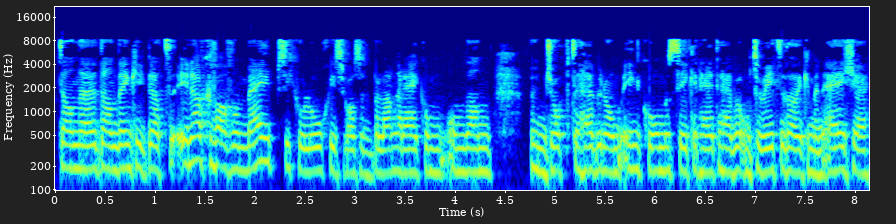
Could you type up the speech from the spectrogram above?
dan, uh, dan denk ik dat, in elk geval voor mij psychologisch was het belangrijk om, om dan een job te hebben, om inkomenszekerheid te hebben, om te weten dat ik mijn eigen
